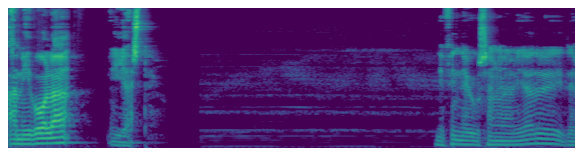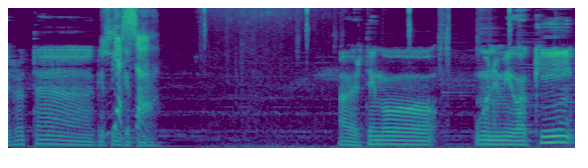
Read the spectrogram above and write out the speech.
a mi bola y ya está. Defiende el gusano aliado y derrota que que A ver, tengo un enemigo aquí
